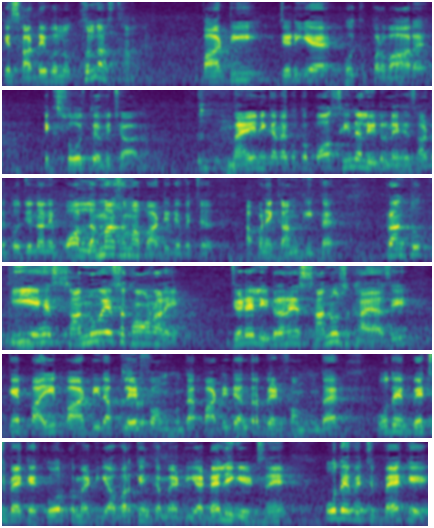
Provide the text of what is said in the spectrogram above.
ਕਿ ਸਾਡੇ ਵੱਲੋਂ ਖੁੱਲਾ ਸਥਾਨ ਹੈ। ਪਾਰਟੀ ਜਿਹੜੀ ਹੈ, ਉਹ ਇੱਕ ਪਰਿਵਾਰ ਹੈ, ਇੱਕ ਸੋਚ ਤੇ ਵਿਚਾਰ ਹੈ। ਮੈਂ ਇਹ ਨਹੀਂ ਕਹਿੰਦਾ ਕਿਉਂਕਿ ਬਹੁਤ ਸੀਨੀਅਰ ਲੀਡਰ ਨੇ ਇਹ ਸਾਡੇ ਤੋਂ, ਜਿਨ੍ਹਾਂ ਨੇ ਬਹੁਤ ਲੰਮਾ ਸਮਾਂ ਪਾਰਟੀ ਦੇ ਵਿੱਚ ਆਪਣੇ ਕੰਮ ਕੀਤਾ ਹੈ। ਪਰੰਤੂ ਕੀ ਇਹ ਸਾਨੂੰ ਇਹ ਸਿਖਾਉਣ ਵਾਲੇ, ਜਿਹੜੇ ਲੀਡਰਾਂ ਨੇ ਸਾਨੂੰ ਸਿਖਾਇਆ ਸੀ ਕਿ ਭਾਈ ਪਾਰਟੀ ਦਾ ਪਲੇਟਫਾਰਮ ਹੁੰਦਾ, ਪਾਰਟੀ ਦੇ ਅੰਦਰ ਪਲੇਟਫਾਰਮ ਹੁੰਦਾ ਹੈ, ਉਹਦੇ ਵਿੱਚ ਬਹਿ ਕੇ ਕੋਰ ਕਮੇਟੀ ਆ ਵਰਕਿੰਗ ਕਮੇਟੀ ਆ ਡੈਲੀਗੇਟਸ ਨੇ, ਉਹਦੇ ਵਿੱਚ ਬਹਿ ਕੇ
